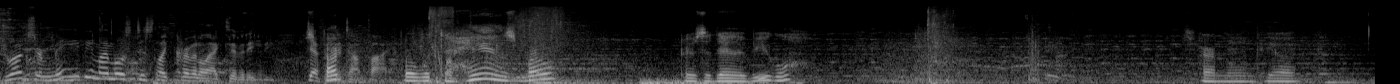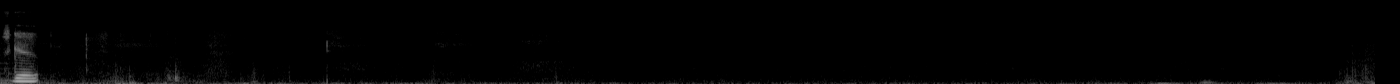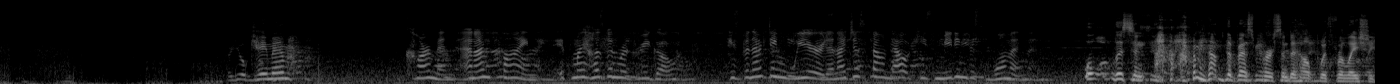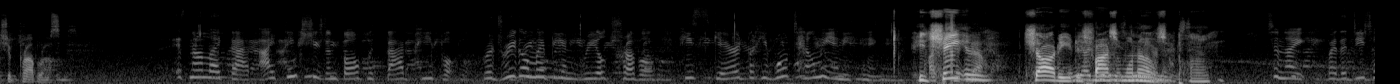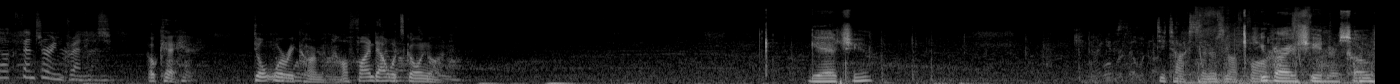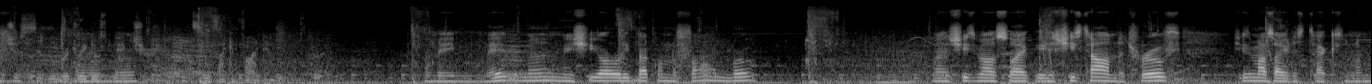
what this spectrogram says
drugs are maybe my most disliked criminal activity. Definitely Start, top five. Bro, with the hands, bro. There's a Daily Bugle. Spider-Man, yeah. It's good. Okay, ma'am? Carmen, and I'm fine. It's my husband Rodrigo. He's been acting weird, and I just found out he's meeting this woman. Well, listen, I'm not the best person to help with relationship problems. It's not like that. I think she's involved with bad people. Rodrigo might be in real trouble. He's scared, but he won't tell me anything. He I'll check it cheating. out. Shoddy, Any just find someone else. Tonight, by the detox center in Greenwich. Okay. Don't worry, Carmen. I'll find out what's going on. Get you. Detox center's not far. You probably cheating Carmen herself. just sent me Rodrigo's Fine, picture. Let's see if I can find him. I mean, maybe, man. I mean, she already back on the phone, bro. Man, she's most likely, she's telling the truth, she's most likely just texting him.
